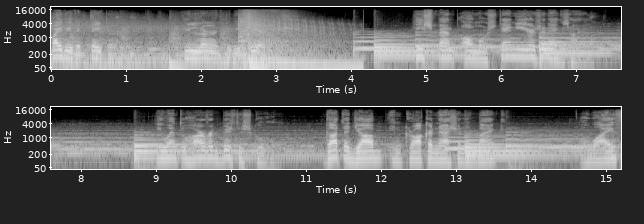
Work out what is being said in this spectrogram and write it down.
by the dictator, he learned to be fearless. He spent almost 10 years in exile. He went to Harvard Business School, got a job in Crocker National Bank, a wife,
